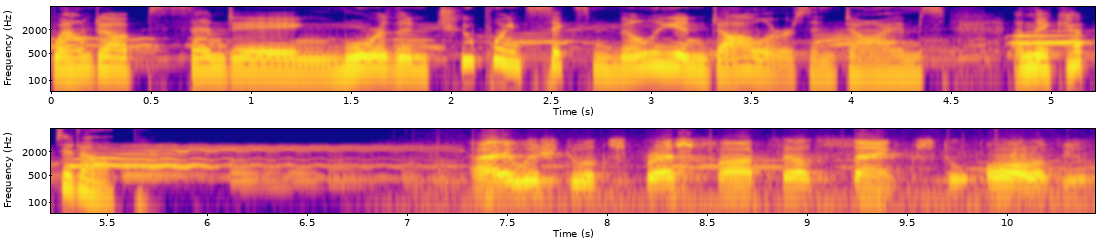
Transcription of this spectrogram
wound up sending more than $2.6 million in dimes, and they kept it up. I wish to express heartfelt thanks to all of you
